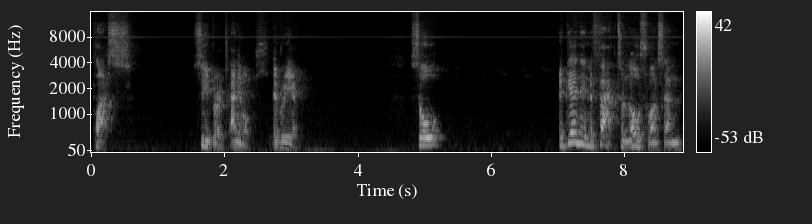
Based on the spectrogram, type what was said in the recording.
plus seabirds, animals every year. So again in the facts on those ones and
